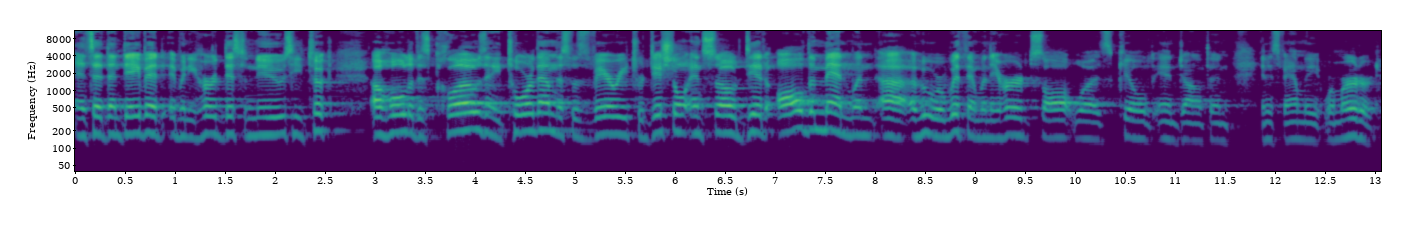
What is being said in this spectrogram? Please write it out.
And said, Then David, when he heard this news, he took a hold of his clothes and he tore them. This was very traditional. And so did all the men when, uh, who were with him when they heard Saul was killed and Jonathan and his family were murdered.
